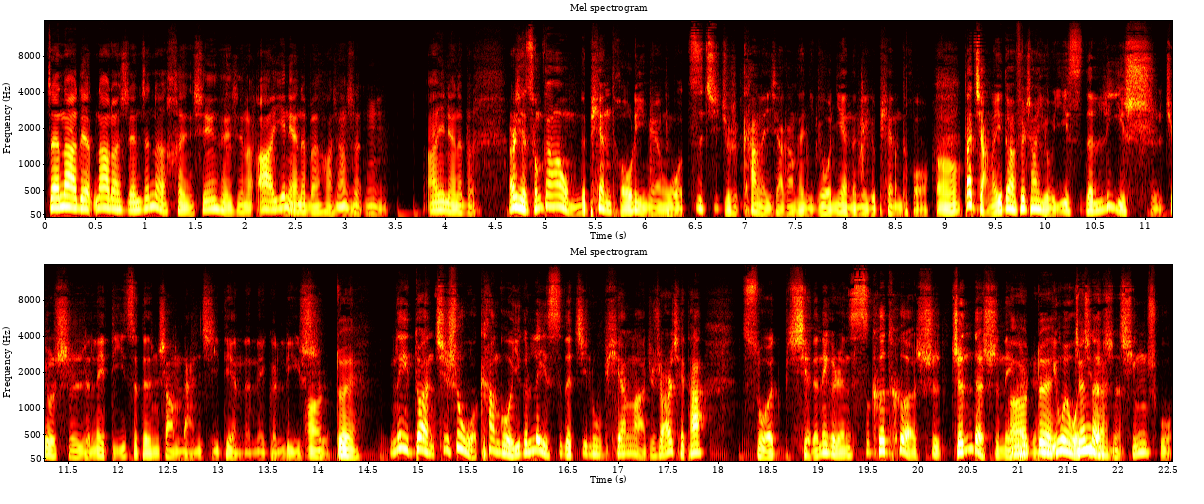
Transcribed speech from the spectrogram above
在那段那段时间真的很新很新了，二一年的本好像是嗯。二一年的本。而且从刚刚我们的片头里面，我自己就是看了一下刚才你给我念的那个片头，哦。他讲了一段非常有意思的历史，就是人类第一次登上南极点的那个历史。哦，对，那段其实我看过一个类似的纪录片了，就是而且他所写的那个人斯科特是真的是那个人，因为我记得很清楚，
